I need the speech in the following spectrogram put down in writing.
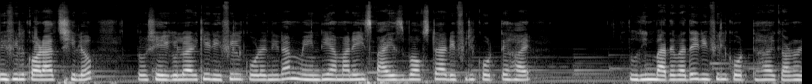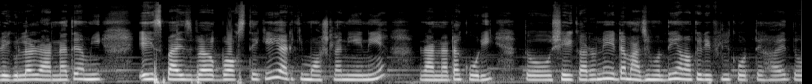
রিফিল করার ছিল। তো সেইগুলো আর কি রিফিল করে নিলাম। মেনলি আমার এই স্পাইস বক্সটা রিফিল করতে হয়। দুদিন বাদে বাদেই রিফিল করতে হয়। কারণ রেগুলার রান্নাতে আমি এই স্পাইস বক্স থেকেই আর কি মশলা নিয়ে নিয়ে রান্নাটা করি। তো সেই কারণে এটা মাঝে মধ্যেই আমাকে রিফিল করতে হয়। তো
